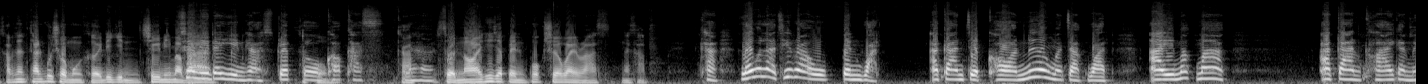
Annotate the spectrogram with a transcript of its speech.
ะครับท่านท่านผู้ชมคงเคยได้ยินชื่อนี้มาชื่อบ้างนี้ได้ยินค่ะ streptococcus ครับนะคะส่วนน้อยที่จะเป็นพวกเชื้อไวรัสนะครับค่ะ แล้วเวลาที่เราเป็นหวัดอาการเจ็บคอเนื่องมาจากหวัดไอมากๆ อาการคล้ายกันไหม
